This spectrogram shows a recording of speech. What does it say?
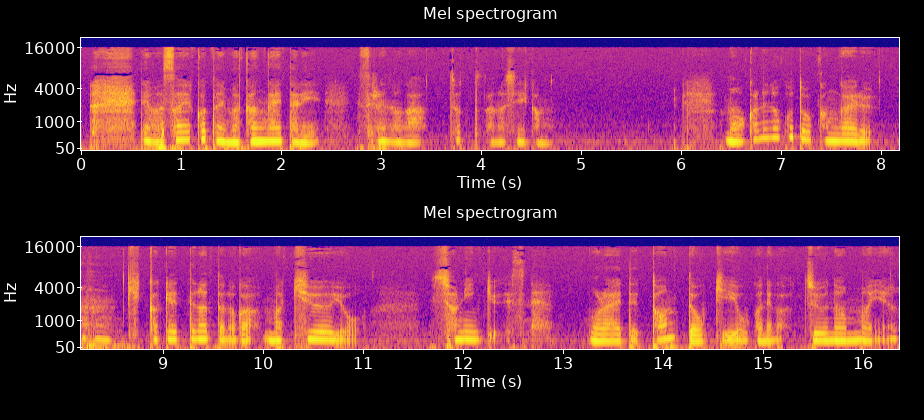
でもそういうこと今考えたりするのがちょっと楽しいかも。まあ、お金のことを考えるきっかけってなったのが、まあ、給与初任給ですね。もらえてトンって大きいお金が十何万円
